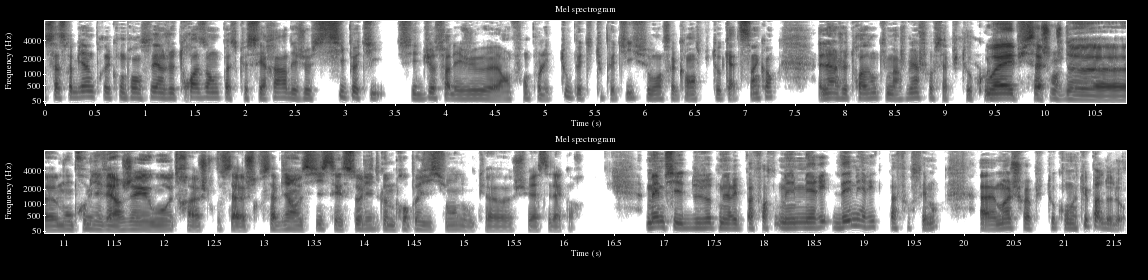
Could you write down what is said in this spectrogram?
ça serait bien de récompenser un jeu de 3 ans parce que c'est rare des jeux si petits. C'est dur de faire des jeux euh, enfants pour les tout petits, tout petits. Souvent, ça commence plutôt 4-5 ans. Là, un jeu de 3 ans qui marche bien, je trouve ça plutôt cool. Ouais, et puis ça change de euh, mon premier verger ou autre. Je trouve ça, je trouve ça bien aussi. C'est solide comme proposition, donc euh, je suis assez d'accord. Même si les deux autres méritent pas forcément, mais méritent, déméritent pas forcément. Euh, moi, je serais plutôt convaincu par le dodo.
